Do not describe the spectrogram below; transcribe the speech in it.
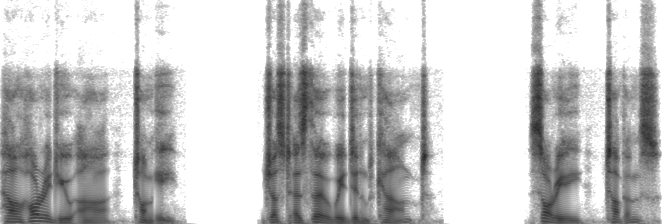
How horrid you are, Tommy. Just as though we didn't count. Sorry, Tuppence.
